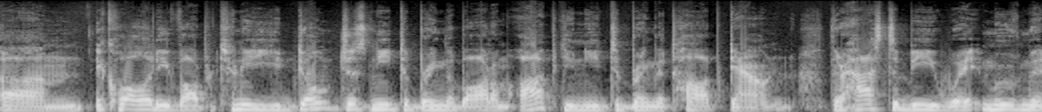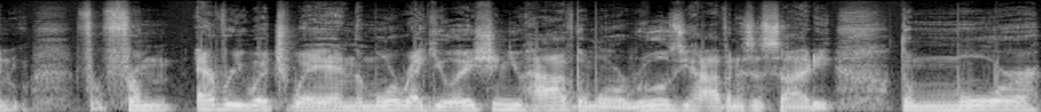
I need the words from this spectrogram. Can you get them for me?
um, equality of opportunity, you don't just need to bring the bottom up, you need to bring the top down. There has to be way, movement f- from every which way, and the more regulation you have, the more rules you have in a society, the more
